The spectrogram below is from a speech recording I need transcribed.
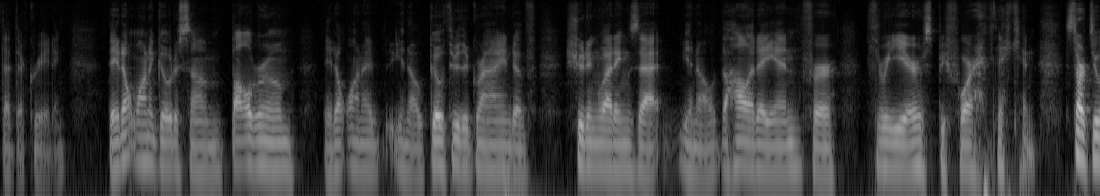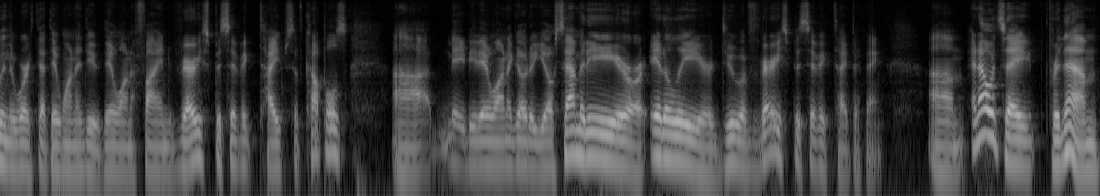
that they're creating. They don't want to go to some ballroom. They don't want to, you know, go through the grind of shooting weddings at, you know, the Holiday Inn for three years before they can start doing the work that they want to do. They want to find very specific types of couples uh, maybe they want to go to Yosemite or Italy or do a very specific type of thing. Um, and I would say for them,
